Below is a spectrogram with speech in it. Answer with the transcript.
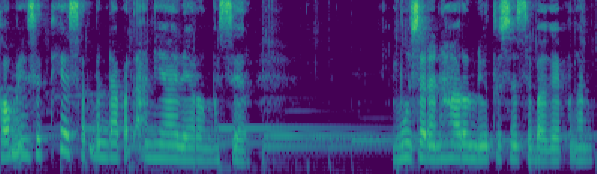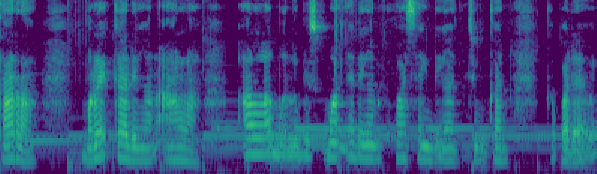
kaum yang setia saat mendapat aniaya dari orang Mesir. Musa dan Harun diutusnya sebagai pengantara mereka dengan Allah Allah menebus umatnya dengan kuasa yang digantungkan kepada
